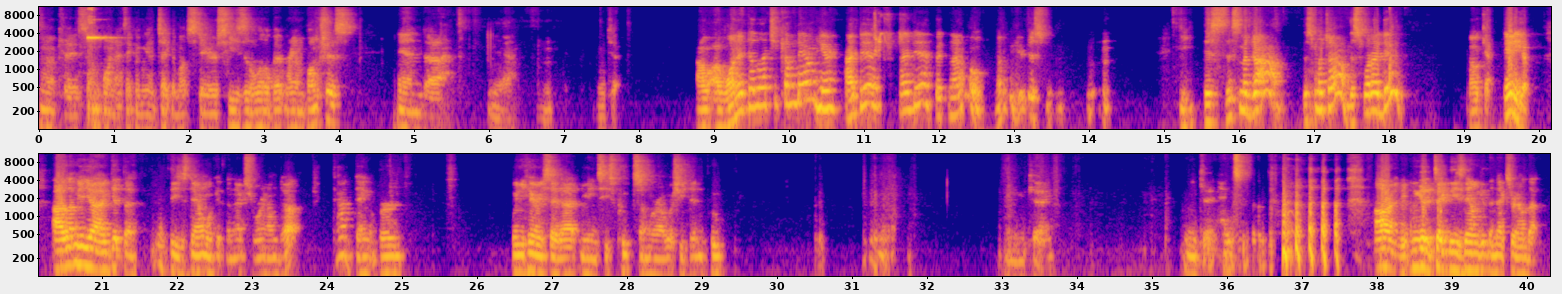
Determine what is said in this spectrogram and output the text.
Okay, at some point I think I'm going to take him upstairs. He's a little bit rambunctious, and uh, yeah. Mm, okay. I, I wanted to let you come down here. I did. I did, but no, no, you're just this. This is my job. This is my job. This is what I do. Okay. Anywho, uh, let me uh, get the these down. We'll get the next round up. God dang it, bird. When you hear me say that, it means he's pooped somewhere. I wish he didn't poop. Okay. Okay. All right. I'm going to take these down get the next round up.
